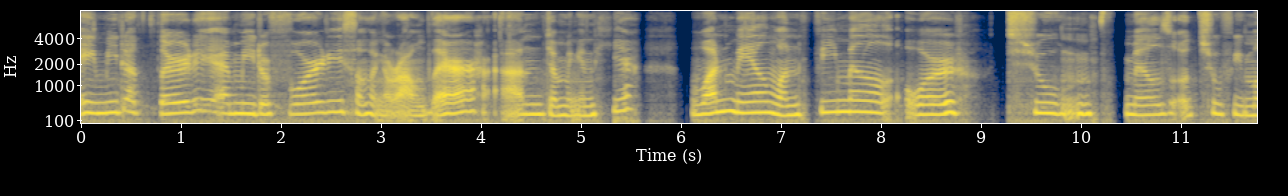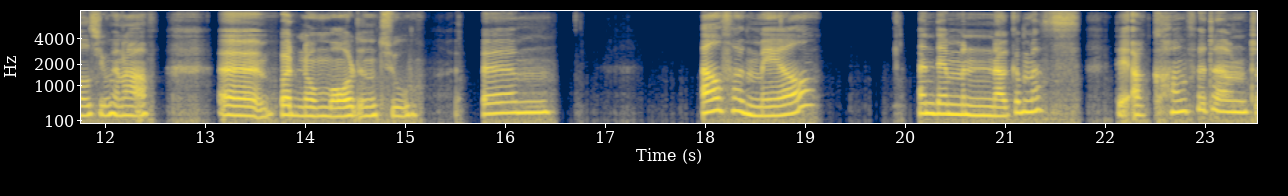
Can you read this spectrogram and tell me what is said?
a meter 30 a meter 40 something around there. And jumping in here one male one female or two males or two females you can have uh, but no more than two. Um alpha male and then monogamous. They are confident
